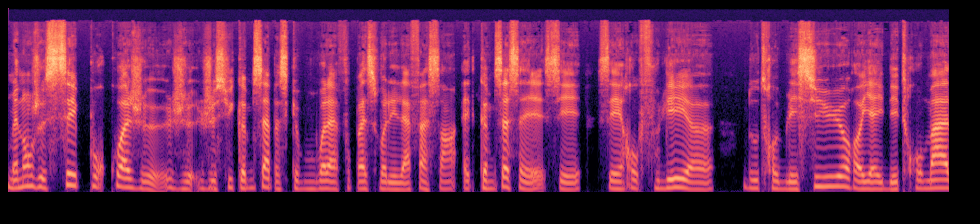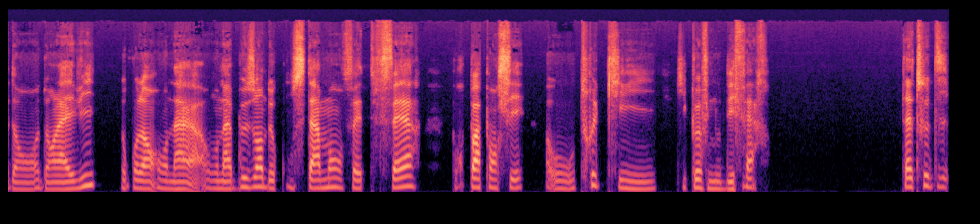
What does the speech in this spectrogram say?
Maintenant, je sais pourquoi je, je, je, suis comme ça, parce que bon, voilà, faut pas se voiler la face. Hein. Être comme ça, c'est, refouler d'autres blessures. Il y a eu des traumas dans, dans la vie. Donc, on a, on a, besoin de constamment, en fait, faire pour pas penser aux trucs qui, qui peuvent nous défaire. T'as tout dit.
